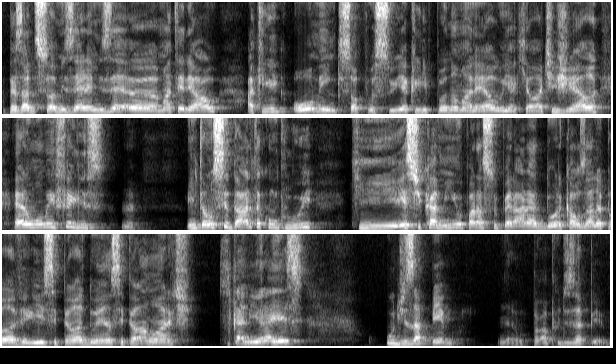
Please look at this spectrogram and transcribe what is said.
Apesar de sua miséria uh, material, aquele homem que só possuía aquele pano amarelo e aquela tigela era um homem feliz. Né? Então Siddhartha conclui que este caminho para superar a dor causada pela velhice, pela doença e pela morte. Que caminho era esse? O desapego, né? o próprio desapego.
